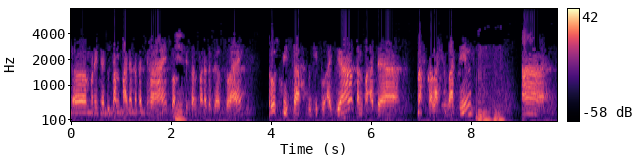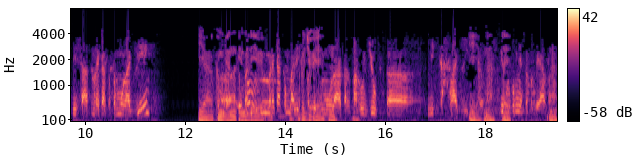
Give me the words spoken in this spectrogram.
uh, mereka itu tanpa ada kata cerai, suami yeah. tanpa ada kata cerai, terus pisah begitu aja tanpa ada nafkah lahir batin. Mm-hmm. Nah, di saat mereka ketemu lagi, ya kemudian uh, kembali itu mereka kembali rujuk, seperti ya? semula hmm. tanpa rujuk uh, nikah lagi. Iya, gitu. nah, itu hukumnya seperti apa? Nah,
